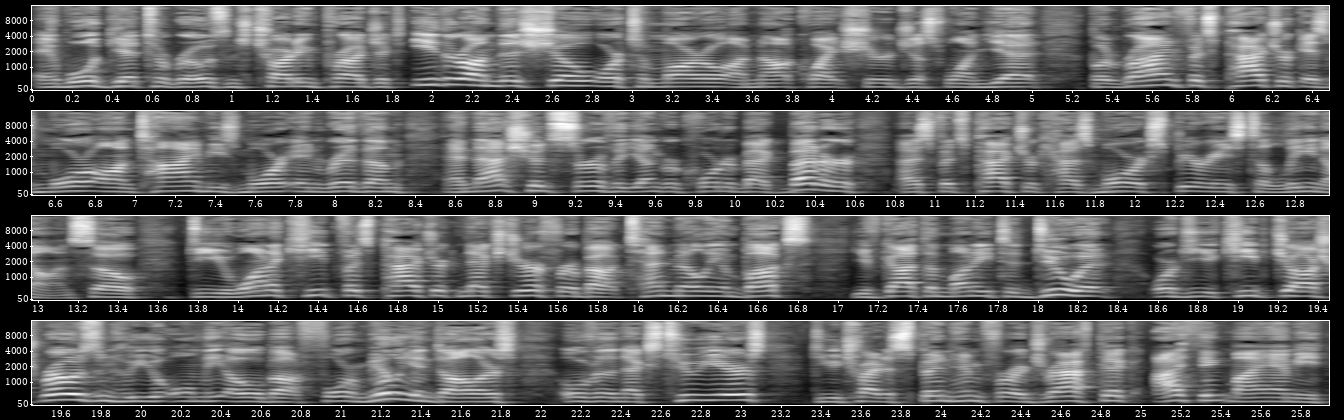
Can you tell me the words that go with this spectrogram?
and we'll get to Rosen's charting project either on this show or tomorrow. I'm not quite sure just one yet, but Ryan Fitzpatrick is more on time, he's more in rhythm, and that should serve the younger quarterback better as Fitzpatrick has more experience to lean on. So, do you want to keep Fitzpatrick next year for about 10 million bucks? You've got the money to do it, or do you keep Josh Rosen who you only owe about 4 million dollars over the next 2 years? Do you try to spend him for a draft pick? I think Miami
